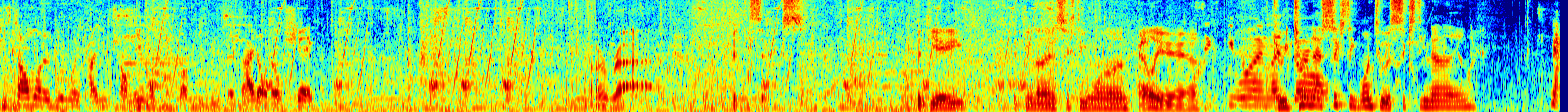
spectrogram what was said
Just tell him what to do like how you tell me what the fuck to do because I don't know shit. Alright. 56. 58. 59. 61. Hell yeah. 61, let's Can we turn go. that 61 to a 69? No.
